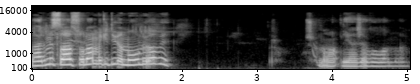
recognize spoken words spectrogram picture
Mermi sağa sola mı gidiyor? Ne oluyor abi? Şuradan atlayacak olan var mı?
